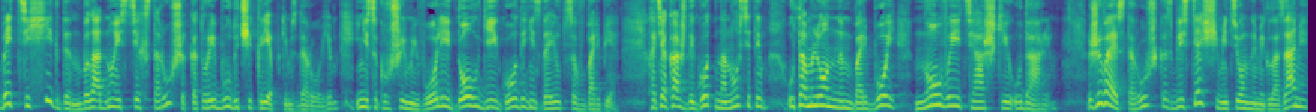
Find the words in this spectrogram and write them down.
Бетти Хигден была одной из тех старушек, которые, будучи крепким здоровьем и несокрушимой волей, долгие годы не сдаются в борьбе, хотя каждый год наносит им утомленным борьбой новые тяжкие удары. Живая старушка с блестящими темными глазами,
